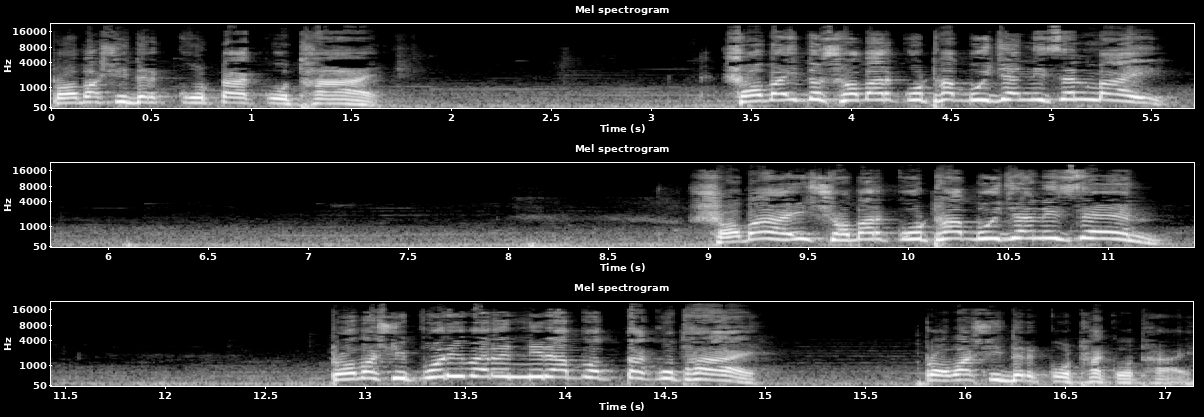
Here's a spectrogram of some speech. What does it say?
প্রবাসীদের কোটা কোথায়? সবাই তো সবার কোঠা বুঝে নিছেন ভাই। সবাই সবার কোঠা বুঝে নিছেন। প্রবাসী পরিবারের নিরাপত্তা কোথায়? প্রবাসীদের কোঠা কোথায়?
